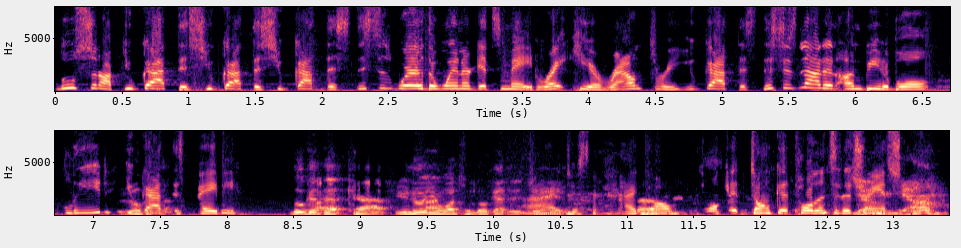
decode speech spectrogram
Loosen up. You got this. You got this. You got this. This is where the winner gets made right here, round 3. You got this. This is not an unbeatable lead. You Look got this, baby. Look at that calf. You know you want to look at it, I just I don't don't get don't get pulled into the Yum, transfer. yum.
